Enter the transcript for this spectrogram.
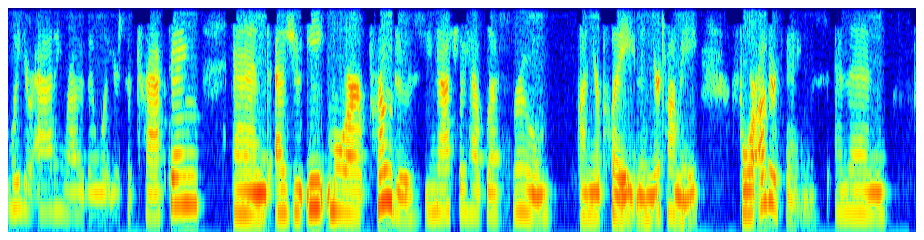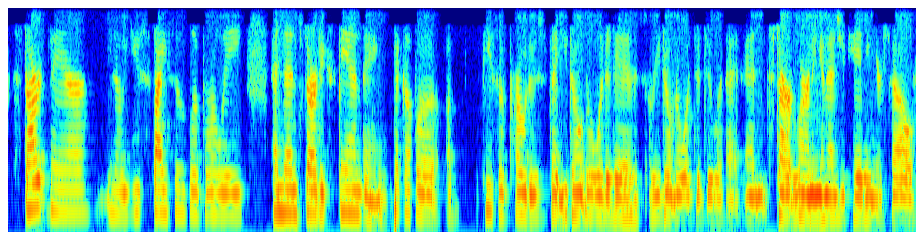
what you're adding rather than what you're subtracting. And as you eat more produce, you naturally have less room on your plate and in your tummy for other things. And then start there, you know, use spices liberally, and then start expanding. Pick up a, a piece of produce that you don't know what it is or you don't know what to do with it and start learning and educating yourself.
